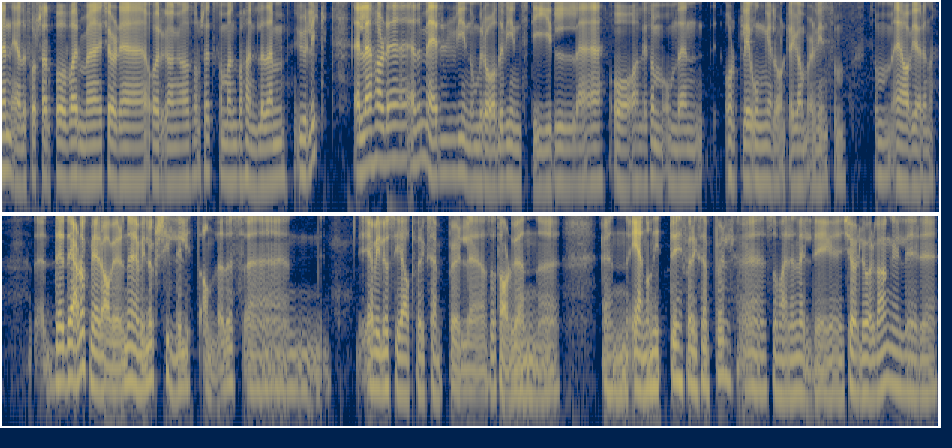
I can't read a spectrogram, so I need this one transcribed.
Men er det forskjell på varme, kjølige årganger? sånn sett? Kan man behandle dem ulikt? Eller det, er det mer vinområde, vinstil, og liksom om det er en ordentlig ung eller ordentlig gammel vin som, som er avgjørende? Det, det er nok mer avgjørende. Jeg vil nok skille litt annerledes. Eh, Jeg vil jo si at for eksempel eh, så tar du en, eh, en 91 for eksempel, som er en veldig kjølig årgang, eller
